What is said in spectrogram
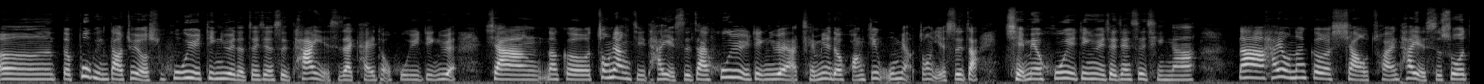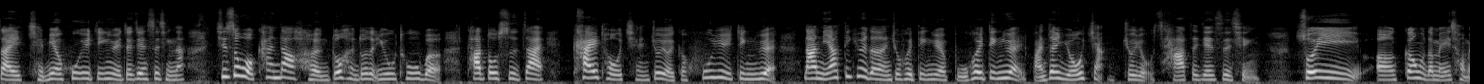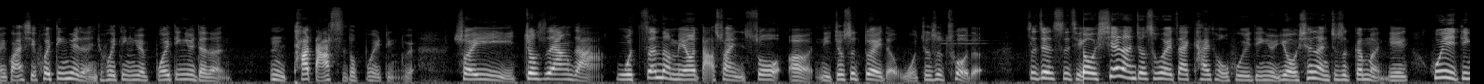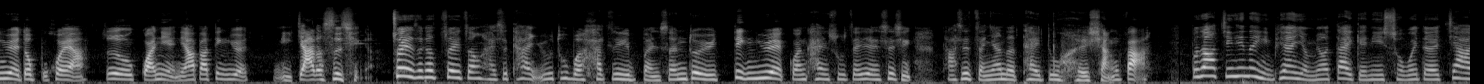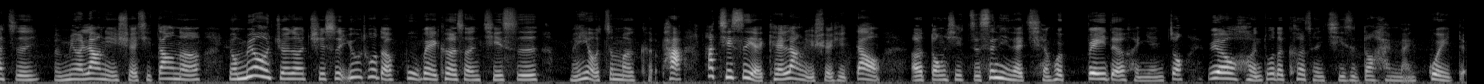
嗯、的副频道就有呼吁订阅的这件事，他也是在开头呼吁订阅。像那个重量级，他也是在呼吁订阅啊，前面的黄金五秒钟也是在前面呼吁订阅这件事情呢、那还有那个小船，他也是说在前面呼吁订阅这件事情呢。其实我看到很多很多的 YouTuber，他都是在开头前就有一个呼吁订阅。那你要订阅的人就会订阅，不会订阅，反正有奖就有差这件事情。所以呃，跟我的美丑没关系，会订阅的人就会订阅，不会订阅的人，嗯，他打死都不会订阅。所以就是这样子啊，我真的没有打算说呃，你就是对的，我就是错的。这件事情，有些人就是会在开头呼吁订阅，有些人就是根本连呼吁订阅都不会啊，就管你你要不要订阅，你家的事情啊。所以这个最终还是看 YouTube 他自己本身对于订阅观看数这件事情，他是怎样的态度和想法。不知道今天的影片有没有带给你所谓的价值，有没有让你学习到呢？有没有觉得其实 YouTube 的付费课程其实没有这么可怕？它其实也可以让你学习到。而东西只是你的钱会背得很严重，因为有很多的课程其实都还蛮贵的。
